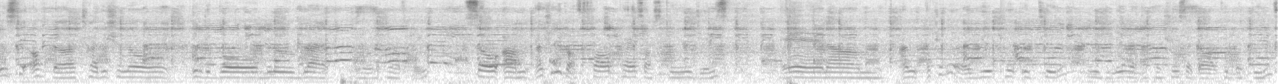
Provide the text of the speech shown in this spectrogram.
Instead of the traditional indigo, blue, black, you know, kind of thing. So um, I actually got four pairs of skinny jeans and um, I'm actually a UK 18 usually when I purchase a Dorothy jeans.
